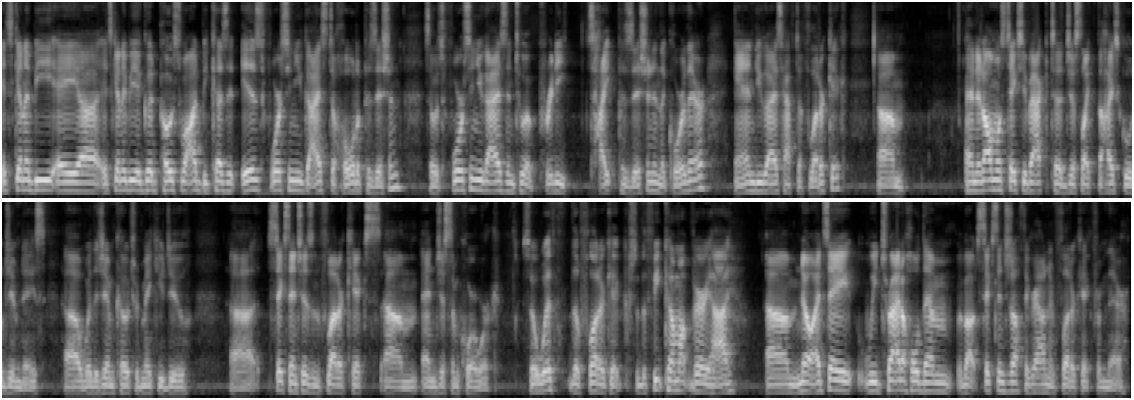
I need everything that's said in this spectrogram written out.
it's to be a uh, it's to be a good post WOD because it is forcing you guys to hold a position. So it's forcing you guys into a pretty tight position in the core there, and you guys have to flutter kick. Um, and it almost takes you back to just like the high school gym days, uh, where the gym coach would make you do uh, six inches and flutter kicks um, and just some core work. So with the flutter kick, should the feet come up very high? Um, no, I'd say we try to hold them about six inches off the ground and flutter kick from there.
